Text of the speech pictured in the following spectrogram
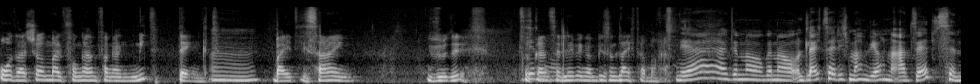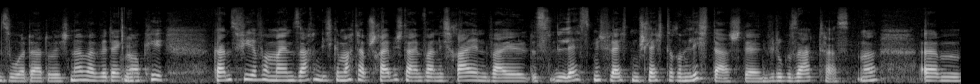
oder schon mal von Anfang an mitdenkt mhm. bei Design, würde das genau. ganze Leben ein bisschen leichter machen. Ja, ja, genau, genau. Und gleichzeitig machen wir auch eine Art Selbstzensur dadurch, ne? weil wir denken, ja. okay, ganz viele von meinen Sachen, die ich gemacht habe, schreibe ich da einfach nicht rein, weil das lässt mich vielleicht im schlechteren Licht darstellen, wie du gesagt hast. Ne? Ähm,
